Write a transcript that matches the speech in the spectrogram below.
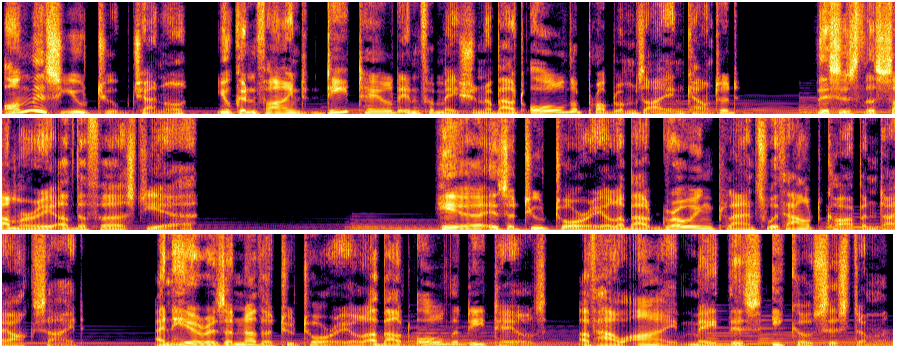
On this YouTube channel, you can find detailed information about all the problems I encountered. This is the summary of the first year. Here is a tutorial about growing plants without carbon dioxide. And here is another tutorial about all the details of how I made this ecosystem.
